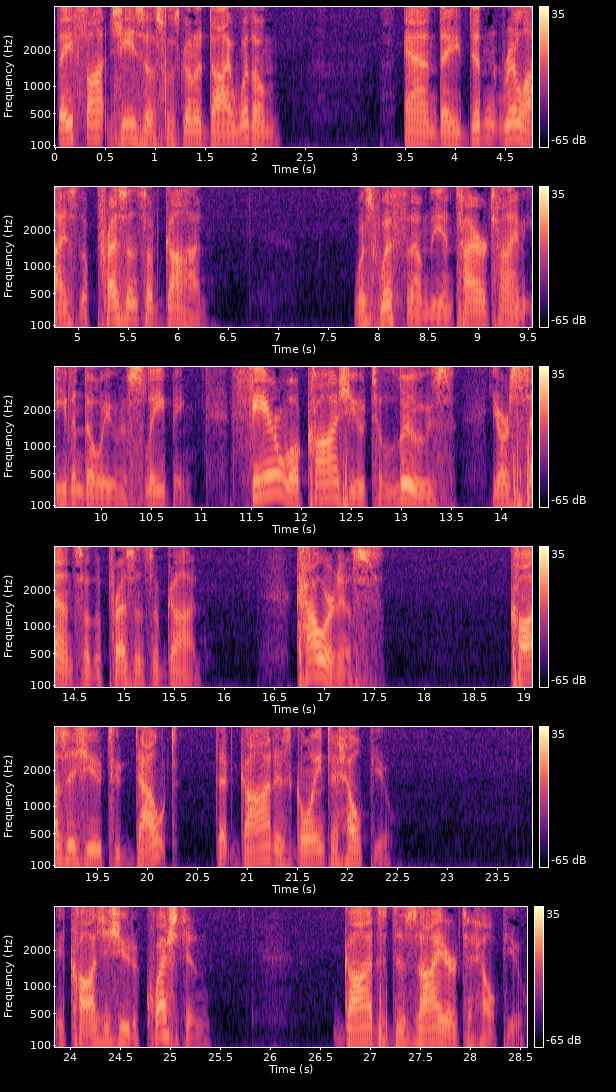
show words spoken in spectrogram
They thought Jesus was going to die with them, and they didn't realize the presence of God was with them the entire time, even though he was sleeping. Fear will cause you to lose your sense of the presence of God. Cowardice causes you to doubt that God is going to help you. It causes you to question God's desire to help you.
